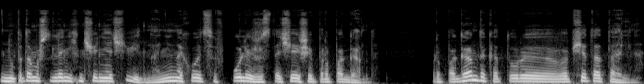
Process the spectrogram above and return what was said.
Ну, потому что для них ничего не очевидно. Они находятся в поле жесточайшей пропаганды. Пропаганда, которая вообще тотальна.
